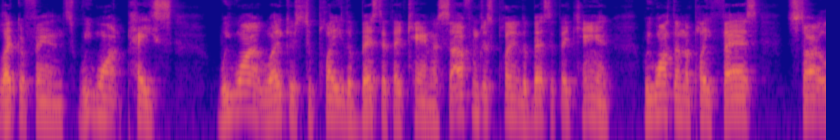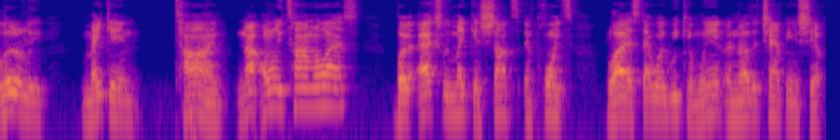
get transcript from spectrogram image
Laker fans, we want pace. We want Lakers to play the best that they can. Aside from just playing the best that they can, we want them to play fast, start literally making time, not only time last, but actually making shots and points last. That way we can win another championship.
